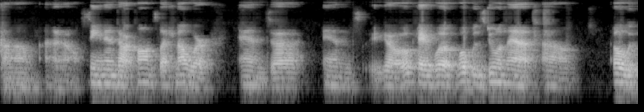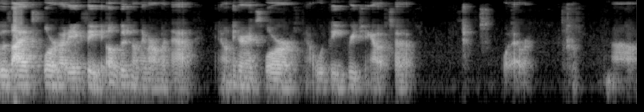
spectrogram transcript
um, I don't know, CNN.com slash malware, and uh, and you go, okay, what, what was doing that? Um, oh, it was iExplorer.exe. Oh, there's nothing wrong with that. You know, Internet Explorer you know, would be reaching out to whatever. Uh,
